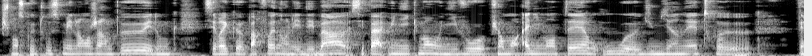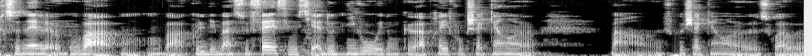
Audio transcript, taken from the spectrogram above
Je pense que tout se mélange un peu et donc c'est vrai que parfois dans les débats, c'est pas uniquement au niveau purement alimentaire ou du bien-être personnel qu'on va on, va que le débat se fait, c'est aussi à d'autres niveaux et donc après il faut que chacun ben, que chacun euh, soit euh,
